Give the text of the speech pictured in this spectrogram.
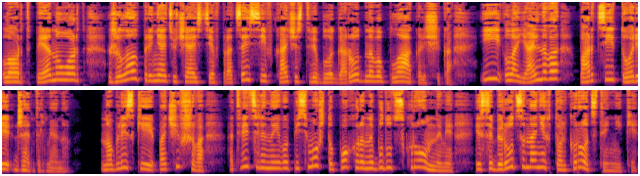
Лорд Пенуорт желал принять участие в процессии в качестве благородного плакальщика и лояльного партии Тори-джентльмена. Но близкие почившего ответили на его письмо, что похороны будут скромными и соберутся на них только родственники.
